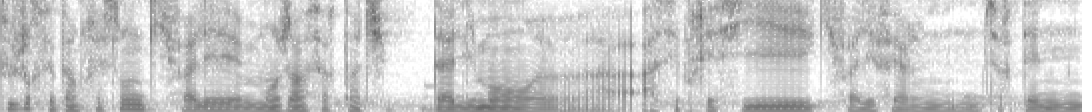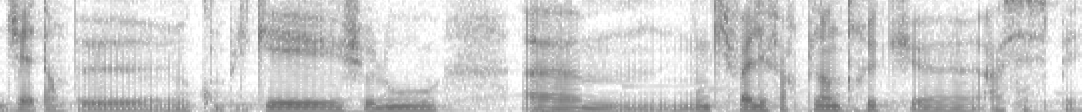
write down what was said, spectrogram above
toujours cette impression qu'il fallait manger un certain type d'aliments euh, assez précis, qu'il fallait faire une certaine diète un peu compliquée, chelou. Euh, donc il fallait faire plein de trucs euh, assez spé.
